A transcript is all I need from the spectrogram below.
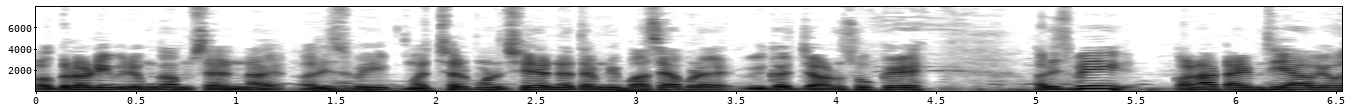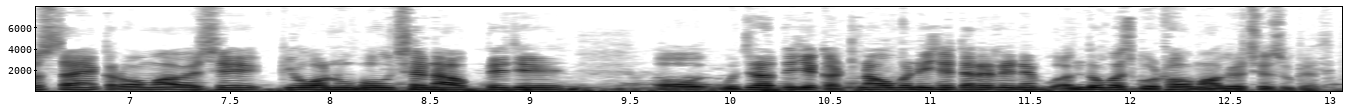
અગ્રણી વિરમગામ શહેરના હરીશભાઈ મચ્છર પણ છે અને તેમની પાસે આપણે વિગત જાણશું કે હરીશભાઈ, ઘણા ટાઈમથી આ વ્યવસ્થા અહીંયા કરવામાં આવે છે. કેવો અનુભવ છે ને આ વખતે જે ગુજરાતની જે ઘટનાઓ બની છે ત્યારે લઈને બંદોબસ્ત ગોઠવવામાં આવ્યો છે, શું કહેશો?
